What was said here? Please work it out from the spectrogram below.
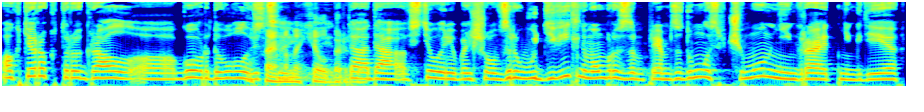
у актера, который играл э, Говарда Воловица. У Саймона Хелберга. Да, да, в теории большого взрыва удивительным образом прям задумалась, почему он не играет нигде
